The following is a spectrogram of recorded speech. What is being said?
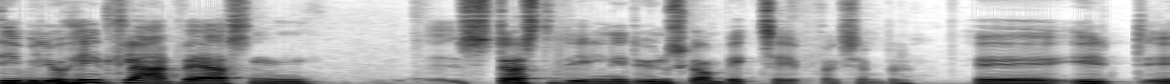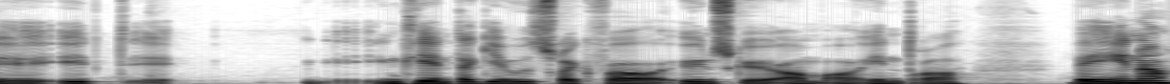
det vil jo helt klart være sådan størstedelen et ønske om vægttab, for eksempel. Øh, et, øh, et, øh, en klient, der giver udtryk for ønske om at ændre vaner,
